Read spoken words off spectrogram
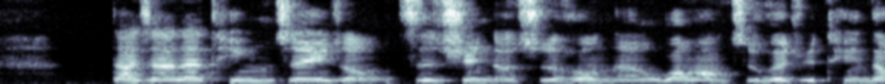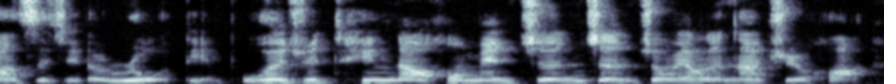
大家在听这一种资讯的时候呢，往往只会去听到自己的弱点，不会去听到后面真正重要的那句话。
